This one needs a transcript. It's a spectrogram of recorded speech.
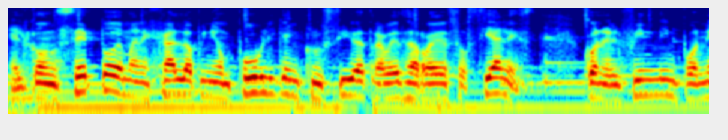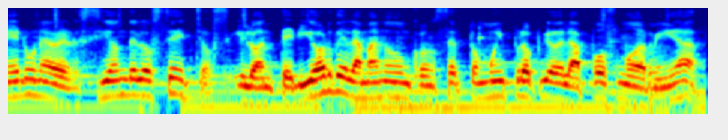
El concepto de manejar la opinión pública inclusive a través de redes sociales, con el fin de imponer una versión de los hechos y lo anterior de la mano de un concepto muy propio de la posmodernidad.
